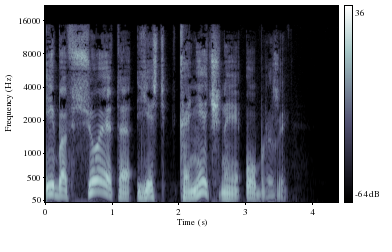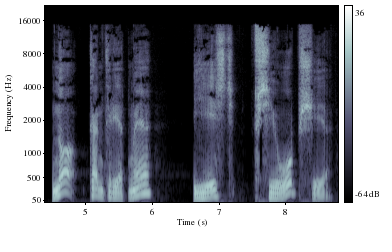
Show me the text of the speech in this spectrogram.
ибо все это есть конечные образы. Но конкретное есть всеобщее –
